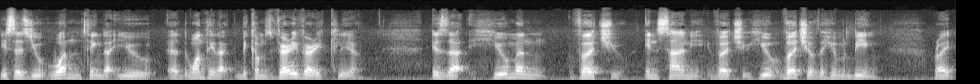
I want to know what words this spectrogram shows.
he says you one thing that you uh, the one thing that becomes very, very clear is that human virtue, insani virtue, hu- virtue of the human being, right?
